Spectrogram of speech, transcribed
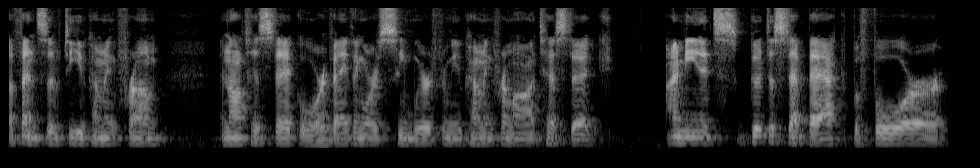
offensive to you coming from an autistic, or if anything were to seem weird from you coming from an autistic, I mean, it's good to step back before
